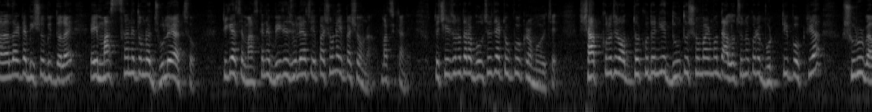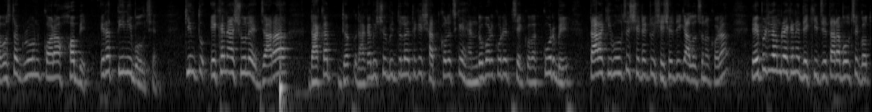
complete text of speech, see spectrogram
আলাদা একটা বিশ্ববিদ্যালয়, এই মাঝখানে তোমরা ঝুলে আছো। ঠিক আছে, মাঝখানে ব্রিজে ঝুলে আছো এপাশেও না এপাশেও না, মাঝখানে। তো সেই জন্য তারা বলছে যে একটা উপক্রম হয়েছে। সাত কলেজের অধ্যক্ষদের নিয়ে দ্রুত সময়ের মধ্যে আলোচনা করে ভর্তি প্রক্রিয়া শুরুর ব্যবস্থা গ্রহণ করা হবে। এটা তিনি বলছেন। কিন্তু এখানে আসলে যারা ঢাকা ঢাকা বিশ্ববিদ্যালয় থেকে সাত কলেজকে হ্যান্ডওভার করেছে বা করবে, তারা কি বলছে সেটা একটু শেষের দিকে আলোচনা করা। এরপর যদি আমরা এখানে দেখি যে তারা বলছে গত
